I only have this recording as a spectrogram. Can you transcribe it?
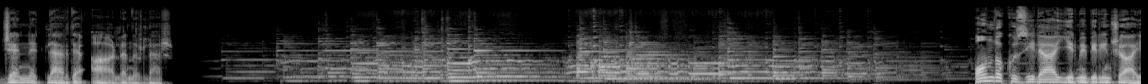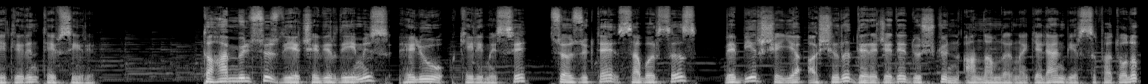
cennetlerde ağırlanırlar. On ila 21. ayetlerin tefsiri Tahammülsüz diye çevirdiğimiz helu kelimesi, sözlükte sabırsız ve bir şeye aşırı derecede düşkün anlamlarına gelen bir sıfat olup,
